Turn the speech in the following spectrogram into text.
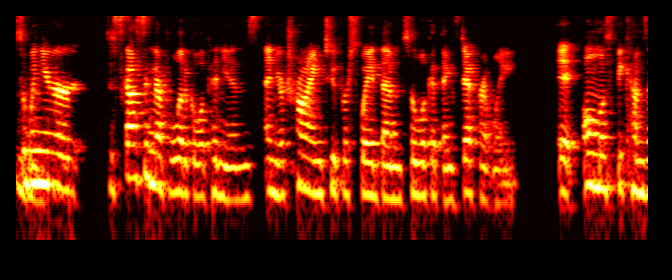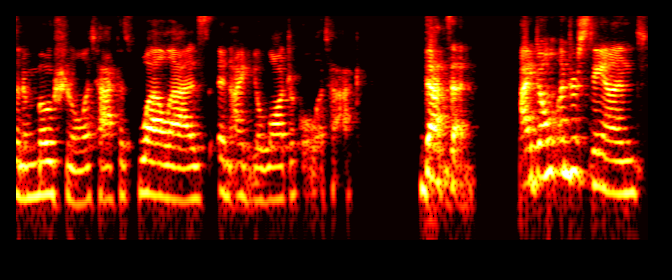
So when mm-hmm. you're discussing their political opinions and you're trying to persuade them to look at things differently, it almost becomes an emotional attack as well as an ideological attack. That said, I don't understand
